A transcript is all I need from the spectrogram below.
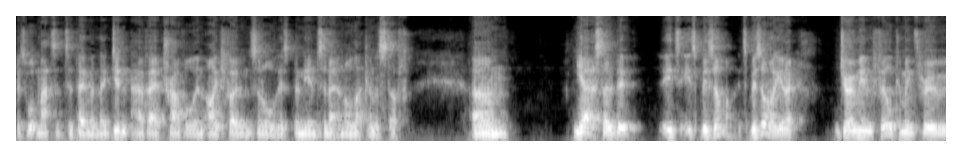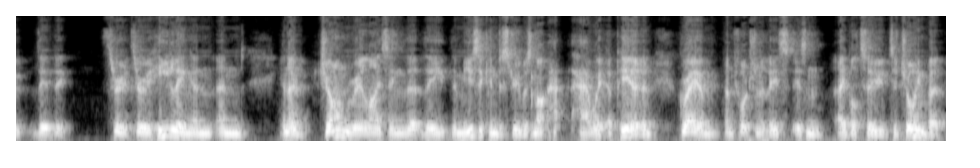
as what mattered to them. And they didn't have air travel and iPhones and all this and the internet and all that kind of stuff. Um, yeah, so the, it's it's bizarre. It's bizarre, you know. Jeremy and Phil coming through the, the through through healing and and you know John realizing that the the music industry was not ha- how it appeared, and Graham unfortunately is, isn't able to to join, but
